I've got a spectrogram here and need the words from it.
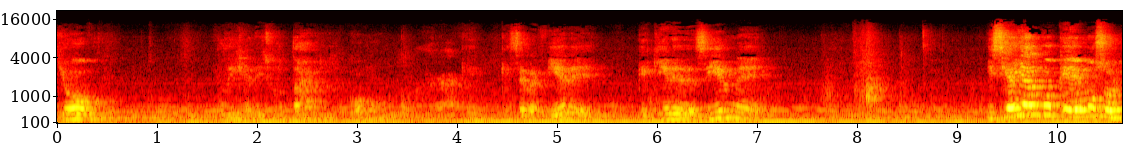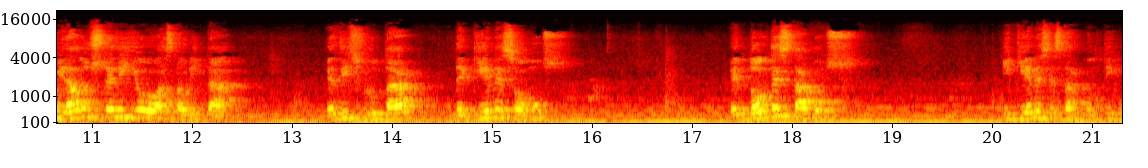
Yo, yo dije, disfrutar, ¿cómo? ¿A qué, qué se refiere? ¿Qué quiere decirme? Y si hay algo que hemos olvidado usted y yo hasta ahorita, es disfrutar de quiénes somos, en dónde estamos y quiénes están contigo.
